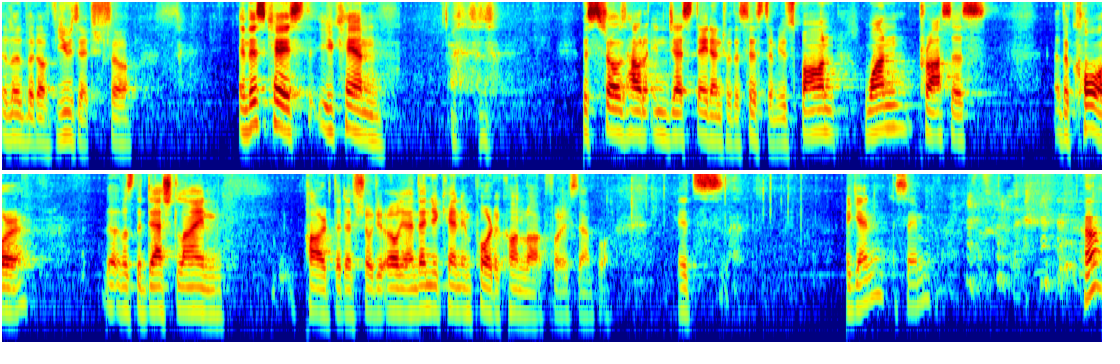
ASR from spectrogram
a little bit of usage. So in this case, you can, this shows how to ingest data into the system. You spawn one process, the core, that was the dashed line part that I showed you earlier, and then you can import a conlog, for example. It's, again, the same? huh?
